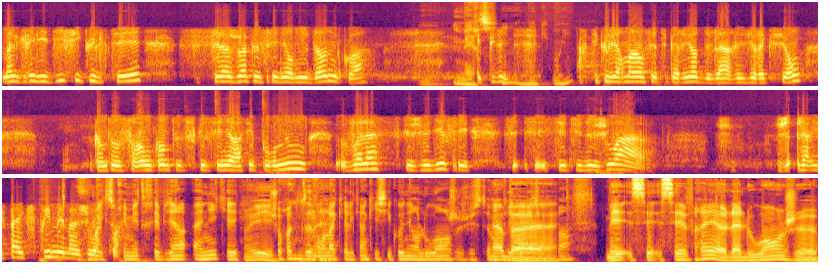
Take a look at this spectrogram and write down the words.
malgré les difficultés. C'est la joie que le Seigneur nous donne, quoi. Merci. Et puis. Oui. particulièrement en cette période de la résurrection, quand on se rend compte de ce que le Seigneur a fait pour nous, voilà ce que je veux dire, c'est une joie. je- J'arrive pas à exprimer ma Vous joie. quoi. l'exprimez très bien, Annick. Et Oui. je crois que nous avons Ouais. là quelqu'un qui s'y connaît en louange, justement. Ah bah. Mais c'est vrai, euh, la louange, euh,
